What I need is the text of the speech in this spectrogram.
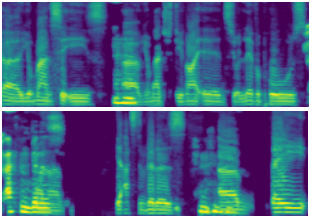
uh, your Man Cities, Mhm. uh, your Manchester Uniteds, your Liverpools, your Aston Villa's. um, your Aston Villas, um, they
